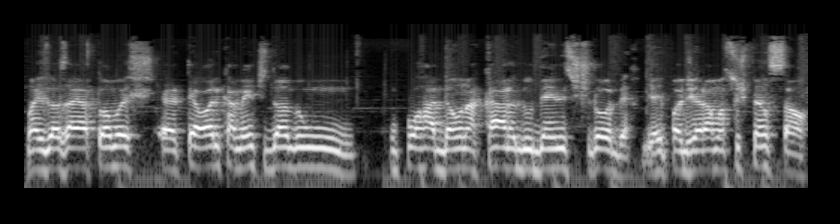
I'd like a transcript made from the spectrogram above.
Mas o Isaiah Thomas, é, teoricamente, dando um, um porradão na cara do Dennis Schroeder. E aí pode gerar uma suspensão.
